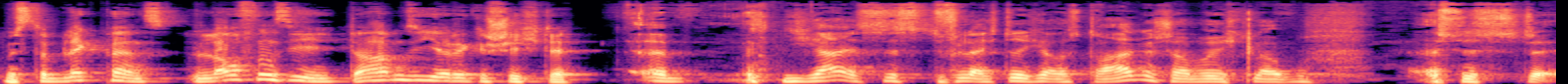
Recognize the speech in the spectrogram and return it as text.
Mr. Blackpants, laufen Sie, da haben Sie Ihre Geschichte. Äh, ja, es ist vielleicht durchaus tragisch, aber ich glaube, es ist äh,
